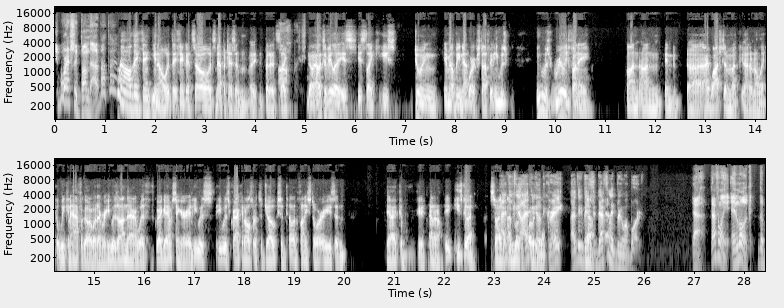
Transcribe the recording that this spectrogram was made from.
People were actually bummed out about that. Well, they think you know they think it's oh it's nepotism, but it's like Oh. you know Alex Avila is is like he's doing MLB Network stuff, and he was he was really funny on on and uh, I watched him I don't know like a week and a half ago or whatever. He was on there with Greg Amsinger, and he was he was cracking all sorts of jokes and telling funny stories, and yeah, I could I don't know he's good. So I, I I'm think, looking I think it'll to be great. I think they Yeah. should definitely bring him aboard. Yeah, definitely. And look, the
